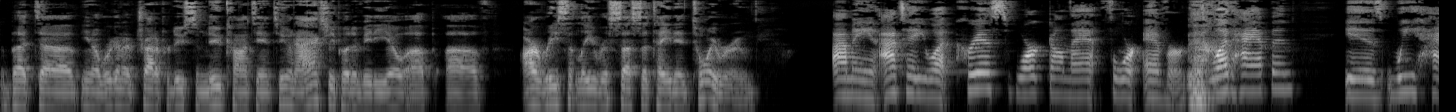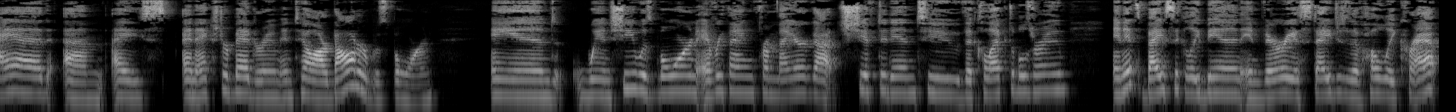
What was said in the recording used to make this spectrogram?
but, uh, you know, we're going to try to produce some new content too. And I actually put a video up of our recently resuscitated toy room. I mean, I tell you what, Chris worked on that forever. what happened is we had um, a an extra bedroom until our daughter was born, and when she was born, everything from there got shifted into the collectibles room, and it's basically been in various stages of holy crap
